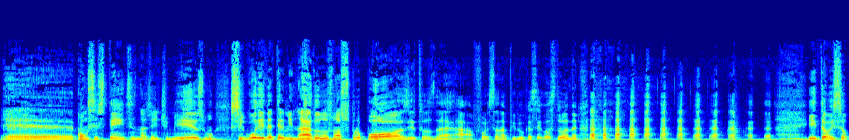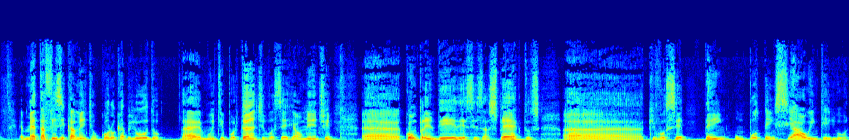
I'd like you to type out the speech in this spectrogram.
é, consistentes na gente mesmo, seguro e determinado nos nossos propósitos, né? A força na peruca você gostou, né? então isso metafisicamente é o couro cabeludo. Né? É muito importante você realmente é, compreender esses aspectos é, que você tem um potencial interior,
